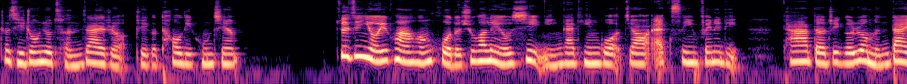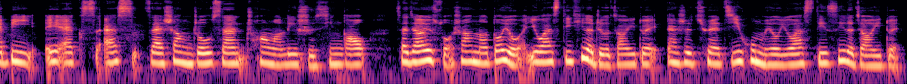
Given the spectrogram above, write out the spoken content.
这其中就存在着这个套利空间。最近有一款很火的区块链游戏，你应该听过，叫 X Infinity。它的这个热门代币 AXS 在上周三创了历史新高，在交易所上呢都有 USDT 的这个交易对，但是却几乎没有 USDC 的交易对。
